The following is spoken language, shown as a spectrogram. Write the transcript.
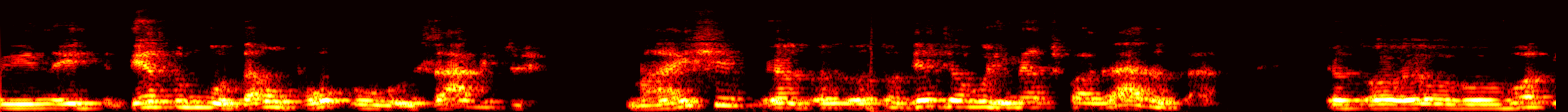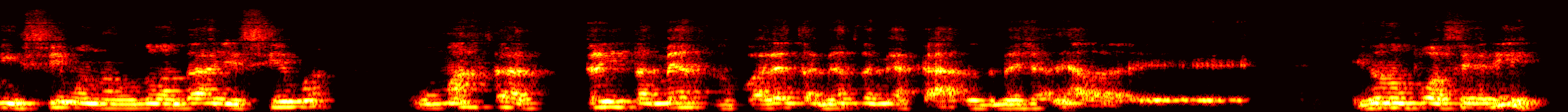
e, e, tento mudar um pouco os hábitos, mas eu estou dentro de alguns metros quadrados, cara. Eu, tô, eu, vou aqui em cima, no, andar de cima, o mar está 30 metros, 40 metros da minha casa, da minha janela, e, eu não posso ir ali.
